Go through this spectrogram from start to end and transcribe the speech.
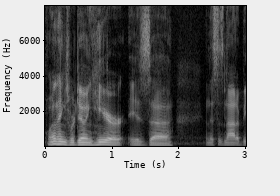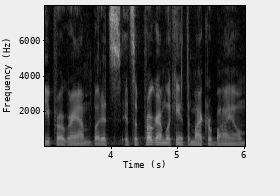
one of the things we're doing here is, uh, and this is not a bee program, but it's, it's a program looking at the microbiome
